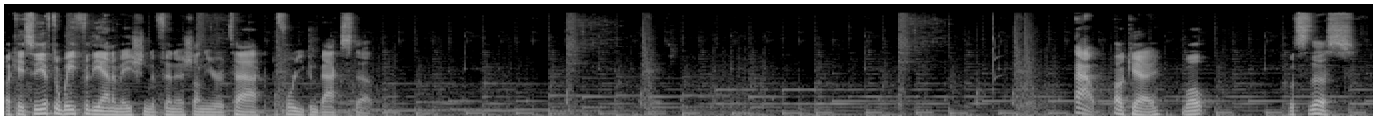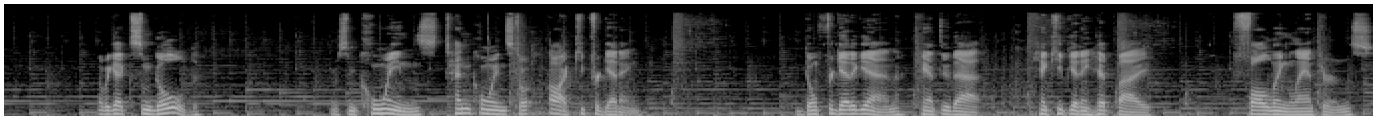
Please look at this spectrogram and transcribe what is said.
Okay, so you have to wait for the animation to finish on your attack before you can backstep. Ow. Okay. Well, what's this? Oh, we got some gold. There's some coins. Ten coins to... Oh, I keep forgetting. Don't forget again. Can't do that. Can't keep getting hit by falling lanterns.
